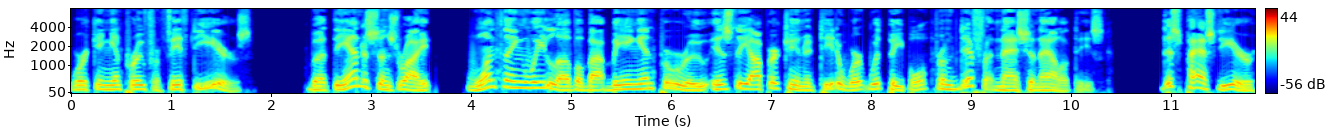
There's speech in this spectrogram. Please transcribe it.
working in Peru for 50 years. But the Andersons write, one thing we love about being in Peru is the opportunity to work with people from different nationalities. This past year,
